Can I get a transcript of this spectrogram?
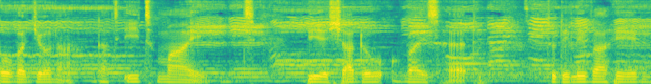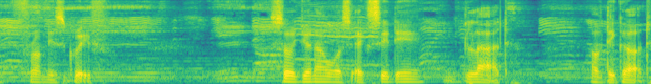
over Jonah, that it might be a shadow over his head, to deliver him from his grief. So Jonah was exceeding glad of the gourd.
